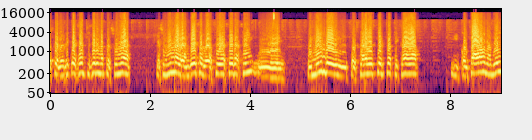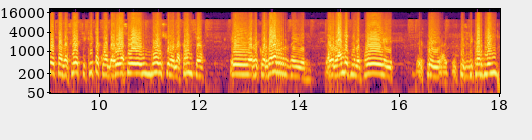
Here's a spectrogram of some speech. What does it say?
Oscar Enrique Sánchez era una persona que su misma grandeza lo hacía ser así, eh, humilde y pues cada vez que él platicaba y contaba una anécdota, la hacía chiquita cuando había sido un monstruo de la cancha. Eh, recordar de Orlando me lo puede este, especificar bien,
